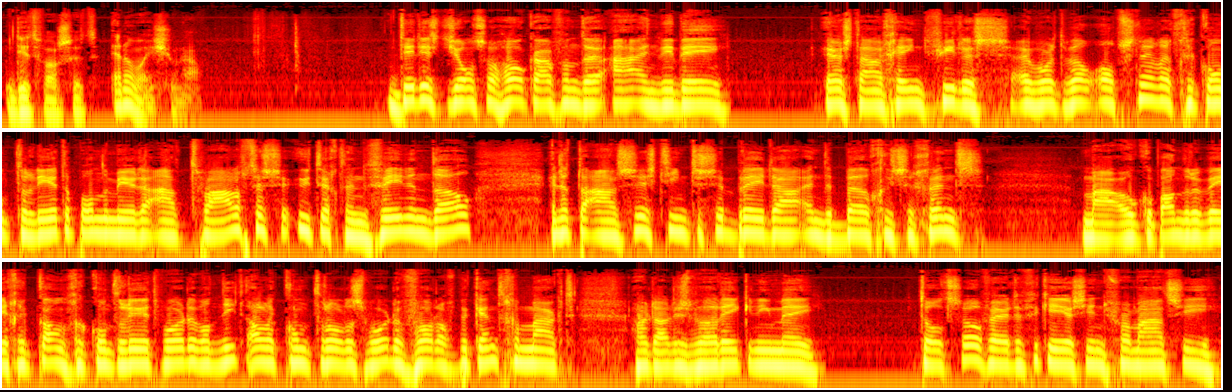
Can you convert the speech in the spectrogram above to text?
Dit was het NOS Journaal. Dit is Johnson Hoka van de ANWB. Er staan geen files. Er wordt wel op snelheid gecontroleerd op onder meer de A12 tussen Utrecht en Veenendaal. En op de A16 tussen Breda en de Belgische grens. Maar ook op andere wegen kan gecontroleerd worden, want niet alle controles worden vooraf bekendgemaakt. Hou daar dus wel rekening mee. Tot zover de verkeersinformatie.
